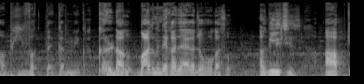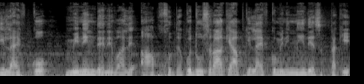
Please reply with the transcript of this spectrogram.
अभी वक्त है करने का, कर डालो। बाद में देखा जाएगा जो होगा सो। अगली चीज़, आपकी लाइफ को मीनिंग देने वाले आप खुद है। कोई दूसरा आके आपकी लाइफ को मीनिंग नहीं दे सकता कि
